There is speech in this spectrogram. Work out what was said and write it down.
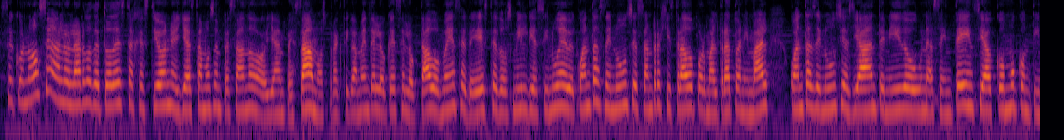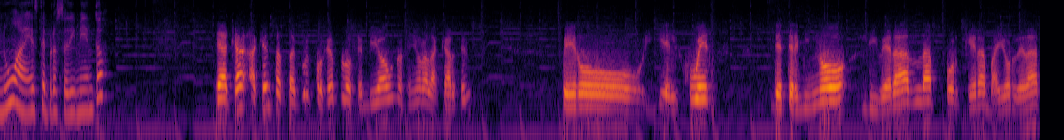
Se conoce a lo largo de toda esta gestión, ya estamos empezando, ya empezamos prácticamente lo que es el octavo mes de este 2019. ¿Cuántas denuncias han registrado por maltrato animal? ¿Cuántas denuncias ya han tenido una sentencia? ¿Cómo continúa este procedimiento? Eh, acá, acá en Santa Cruz, por ejemplo, se envió a una señora a la cárcel, pero el juez determinó liberarla porque era mayor de edad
